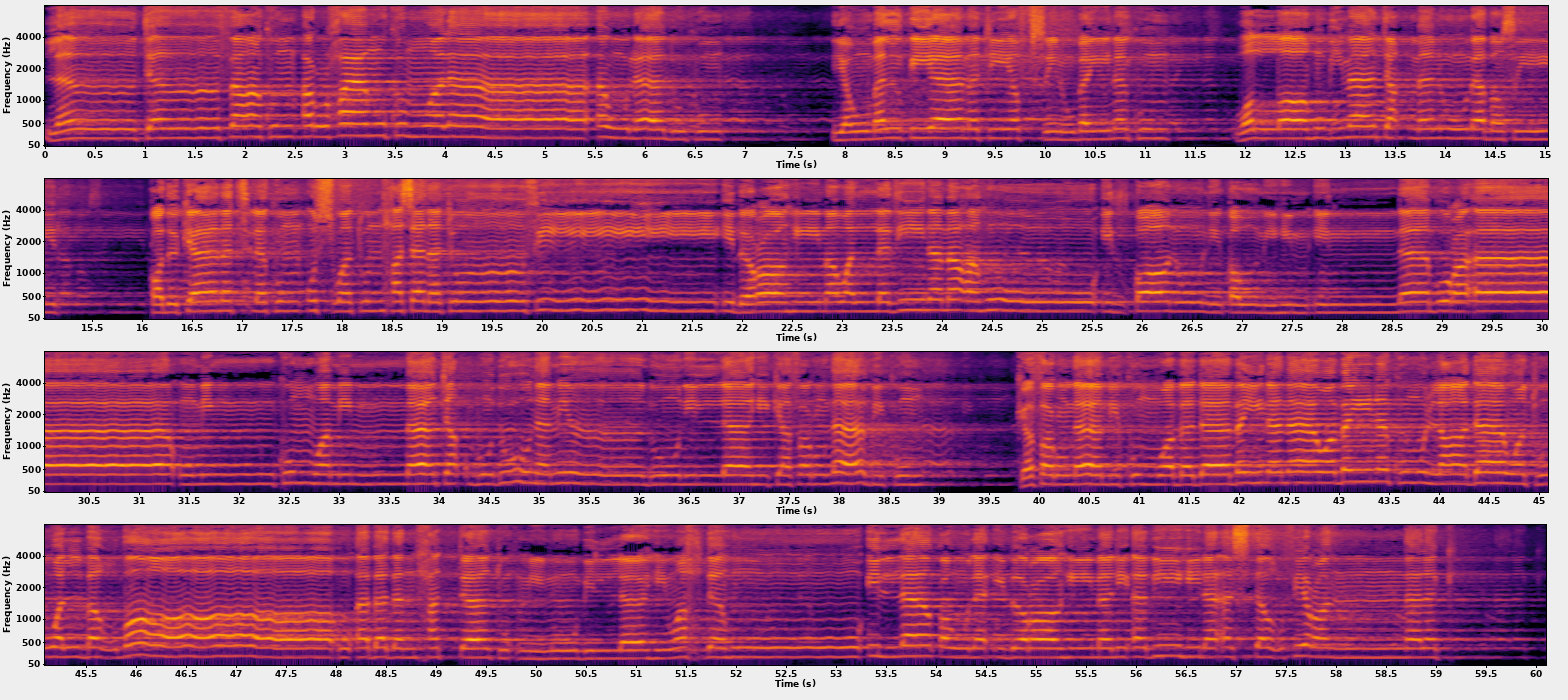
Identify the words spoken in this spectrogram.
لن تنفعكم أرحامكم ولا أولادكم. يوم القيامة يفصل بينكم. والله بما تعملون بصير. قد كانت لكم أسوة حسنة في إبراهيم والذين معه إذ قالوا لقومهم إنا براء منكم ومما تعبدون من دون الله كفرنا بكم كفرنا بكم وبدا بيننا وبينكم العداوة والبغضاء أبدا حتى تؤمنوا بالله وحده إلا قول إبراهيم لأبيه لأستغفرن لك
